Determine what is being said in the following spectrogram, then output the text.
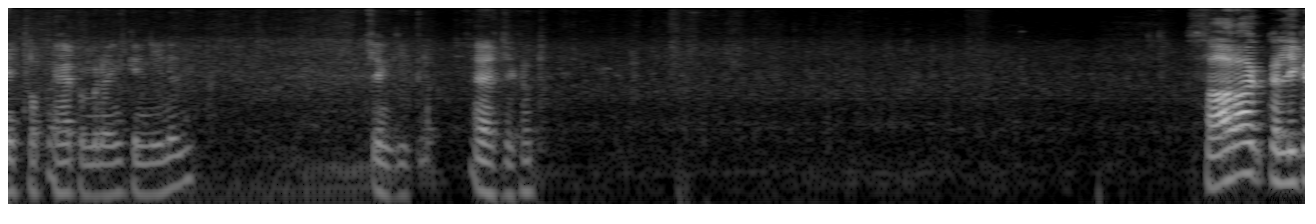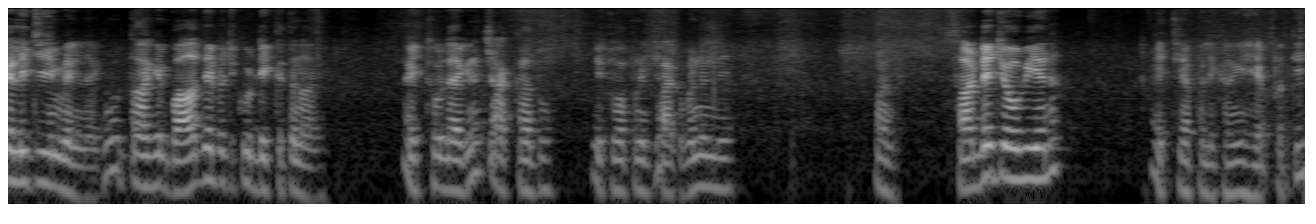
ਇੱਥੋਂ ਆਪਾਂ ਹੈਪ ਬਣਾਈ, ਕਿੰਨੀ ਇਹਨਾਂ ਦੀ? ਚੰਗੀ ਤਰ੍ਹਾਂ ਇਸ ਜਗ੍ਹਾ ਤੋਂ। ਸਾਰਾ ਕੱਲੀ ਕੱਲੀ ਚੀਜ਼ ਮਿਲਣਾ ਕਿਉਂ ਤਾਂ ਕਿ ਬਾਅਦ ਦੇ ਵਿੱਚ ਕੋਈ ਦਿੱਕਤ ਨਾ ਆਏ। ਇੱਥੋਂ ਲੈ ਕੇ ਨਾ ਚਾਕਾਂ ਤੋਂ, ਇੱਥੋਂ ਆਪਣੀ ਚਾਕ ਬਣਨਦੇ ਹਾਂ, ਸਾਢੇ 24 ਹੈ ਨਾ? ਇੱਥੇ ਆਪਾਂ ਲਿਖਾਂਗੇ ਹਿੱਪ ਤੇ।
